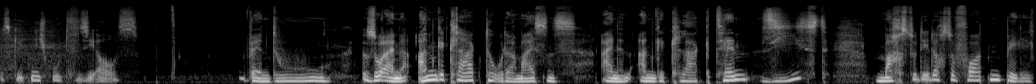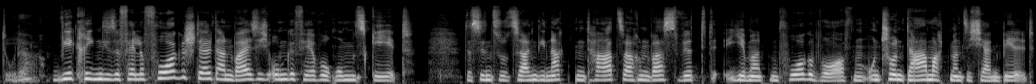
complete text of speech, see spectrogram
es geht nicht gut für sie aus. Wenn du so eine Angeklagte oder meistens einen Angeklagten siehst, machst du dir doch sofort ein Bild, oder? Wir kriegen diese Fälle vorgestellt, dann weiß ich ungefähr, worum es geht. Das sind sozusagen die nackten Tatsachen, was wird jemandem vorgeworfen. Und schon da macht man sich ja ein Bild.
